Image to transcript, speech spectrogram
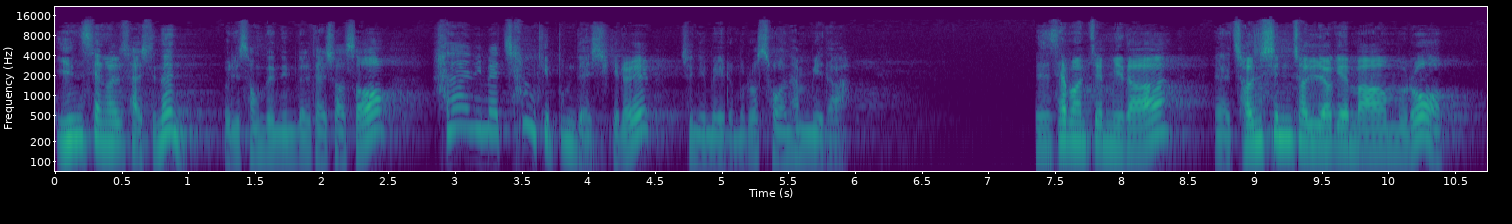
인생을 사시는 우리 성도님들 되셔서 하나님의 참 기쁨 되시기를 주님의 이름으로 소원합니다. 세 번째입니다. 예, 전심전력의 마음으로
